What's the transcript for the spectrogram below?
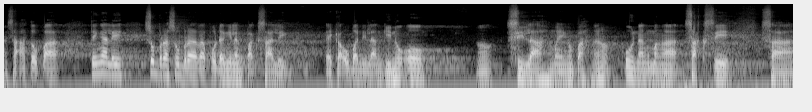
Sa ato pa tingali sobra-sobra ra pud ang ilang pagsalig. Kay kauban nila ang Ginoo no? Sila may pa no unang mga saksi sa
